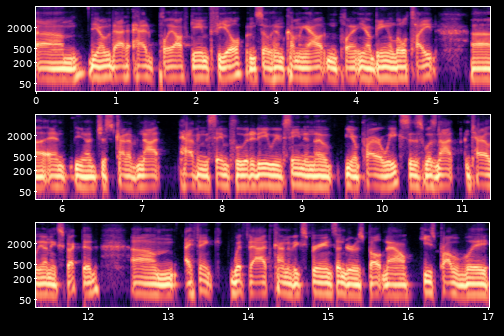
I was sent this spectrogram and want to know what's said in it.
Um, you know, that had playoff game feel. And so him coming out and playing, you know, being a little tight uh, and, you know, just kind of not having the same fluidity we've seen in the you know prior weeks is was not entirely unexpected. Um, I think with that kind of experience under his belt now, he's probably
